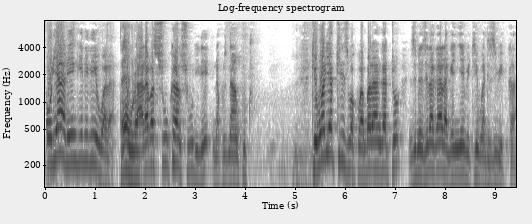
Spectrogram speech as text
oli alengerera ewala alaba suuka nsuulire nankutu tewali akkirizibwa kwambala ngatto zino eziragaalaga ennyo ebitiibwa nti zibikka.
